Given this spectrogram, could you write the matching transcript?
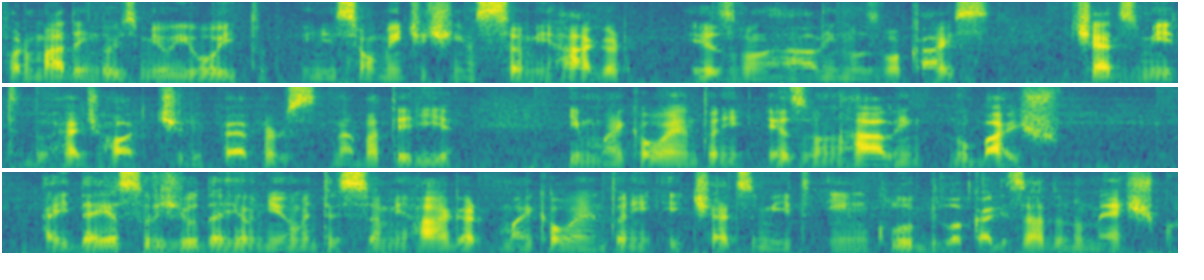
Formada em 2008, inicialmente tinha Sammy Hagar, ex-Van Halen nos vocais, Chad Smith do Red Hot Chili Peppers na bateria e Michael Anthony ex-Van Halen no baixo. A ideia surgiu da reunião entre Sammy Hagar, Michael Anthony e Chad Smith em um clube localizado no México.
